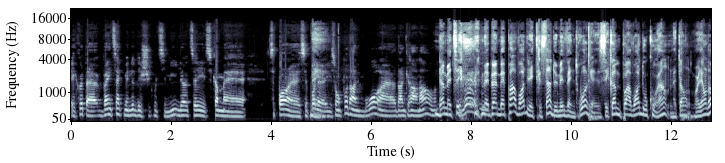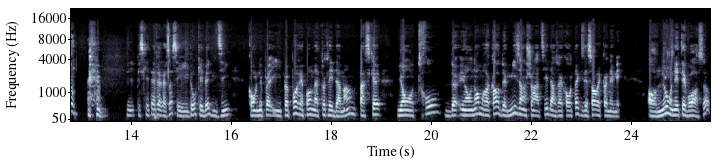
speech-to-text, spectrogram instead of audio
écoute, à 25 minutes de Chicoutimi, là, tu sais, c'est comme, euh, c'est pas, euh, c'est pas, ils sont pas dans le bois, euh, dans le Grand Nord. Là. Non, mais tu sais, mais, mais, pas avoir d'électricité en 2023, c'est comme pas avoir d'eau courante, mettons. Voyons donc. puis, puis, ce qui est intéressant, c'est Hydro-Québec dit qu'on ne peut, il peut pas répondre à toutes les demandes parce que ils ont trop de, ils ont un nombre record de mises en chantier dans un contexte d'essor économique. Or, nous, on était voir ça.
